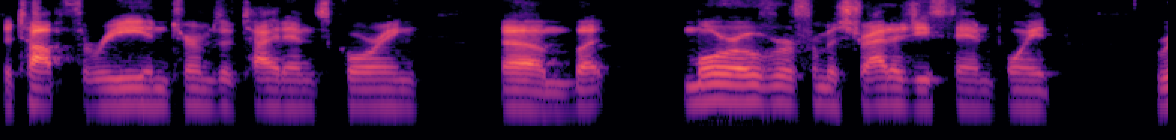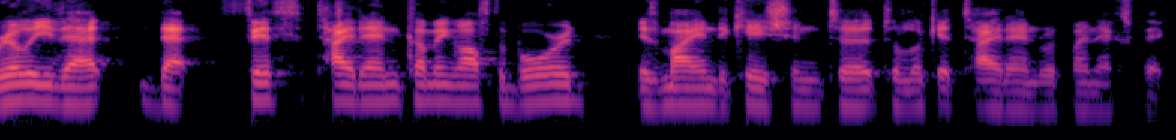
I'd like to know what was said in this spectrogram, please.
the top three in terms of tight end scoring. Um, but moreover, from a strategy standpoint, really that that fifth tight end coming off the board is my indication to to look at tight end with my next pick.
